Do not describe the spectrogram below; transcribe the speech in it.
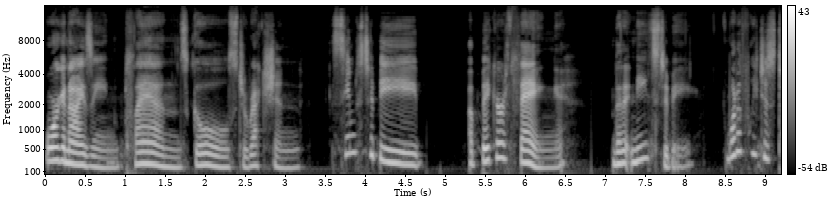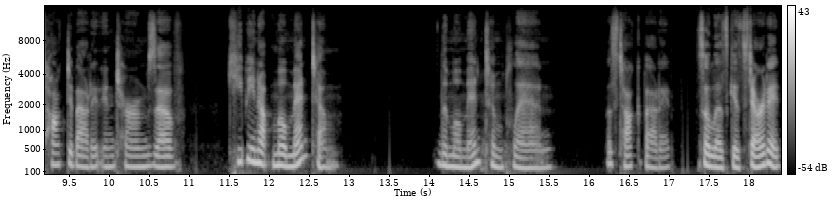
Organizing, plans, goals, direction seems to be a bigger thing than it needs to be. What if we just talked about it in terms of keeping up momentum? The momentum plan. Let's talk about it. So let's get started.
